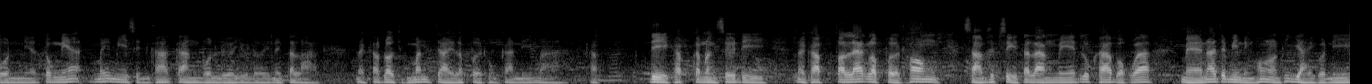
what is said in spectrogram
บนเนี่ยตรงเนี้ยไม่มีสินค้ากลางบนเหลืออยู่เลยในตลาดนะครับเราถึงมั่นใจและเปิดโครงการนี้มาครับ ดีครับกำลังซื้อดีนะครับตอนแรกเราเปิดห้อง 34 ตารางเมตร ลูกค้าบอกว่าแหมน่าจะมีหนึ่งห้องนอนที่ใหญ่กว่านี้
